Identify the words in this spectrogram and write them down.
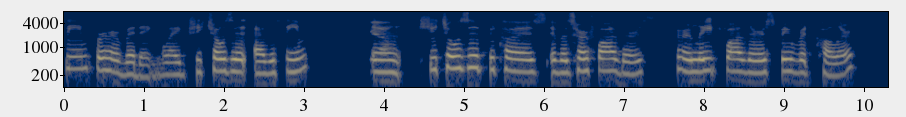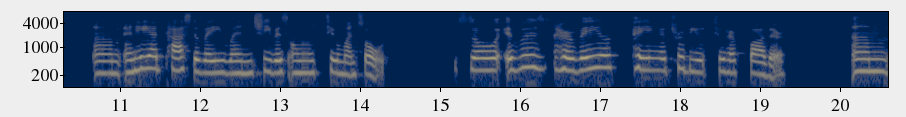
theme for her wedding. Like she chose it as a theme, yeah. and she chose it because it was her father's, her late father's favorite color. Um, and he had passed away when she was only two months old. So it was her way of paying a tribute to her father. Um,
